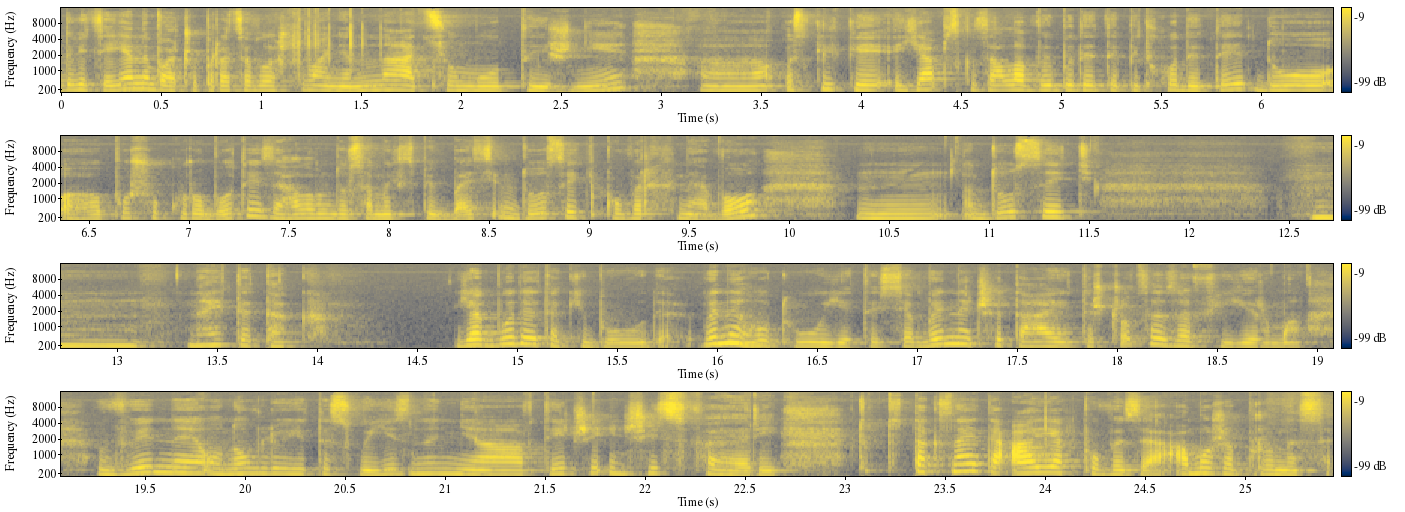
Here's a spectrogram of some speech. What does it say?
дивіться, я не бачу працевлаштування на цьому тижні, оскільки я б сказала, ви будете підходити до пошуку роботи і загалом до самих співбесід досить поверхнево, досить, знаєте, так. Як буде, так і буде. Ви не готуєтеся, ви не читаєте, що це за фірма, ви не оновлюєте свої знання в тій чи іншій сфері. Тобто, так знаєте, а як повезе, а може пронесе.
